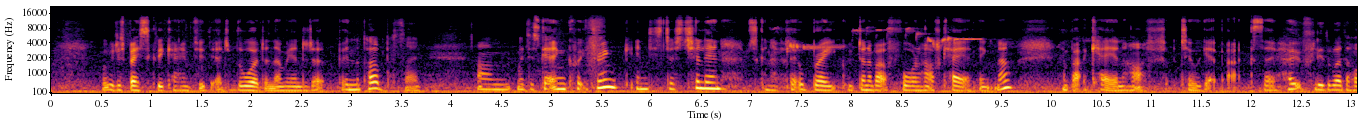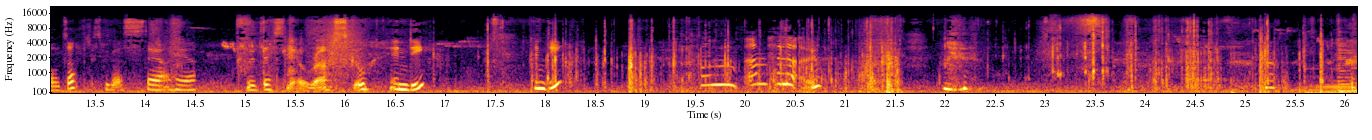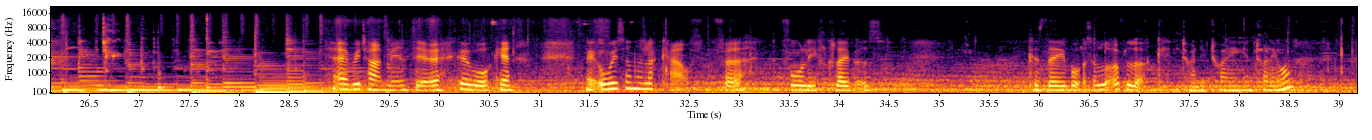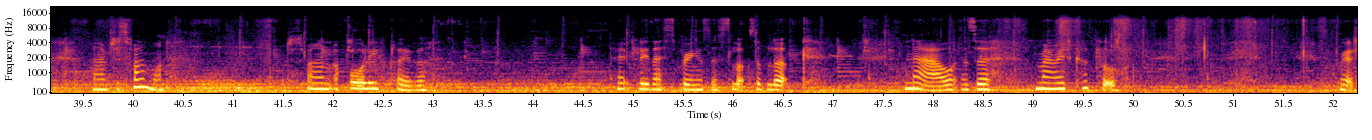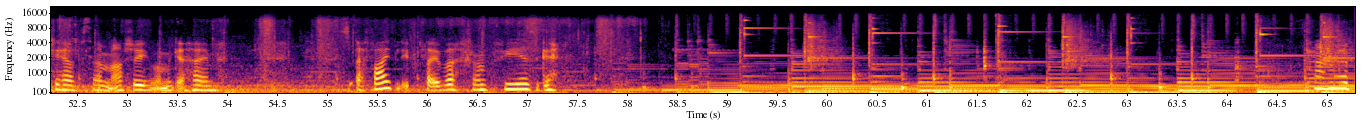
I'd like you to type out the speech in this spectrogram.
We just basically came through the edge of the wood and then we ended up in the pub. So um, we're just getting a quick drink. Indy's just chilling. I'm just going to have a little break. We've done about four and a half k, I think, now. And about a k and a half till we get back. So hopefully the weather holds off because we've got to stay out here with this little rascal. Indy? Indy? Um, um, hello? every time me and Theo go walking, we're always on the lookout for four leaf clovers because they brought us a lot of luck in 2020 and 21 and I've just found one. Just found a four leaf clover. Hopefully this brings us lots of luck now as a married couple. We actually have some, I'll show you when we get home. It's a five leaf clover from a few years ago.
